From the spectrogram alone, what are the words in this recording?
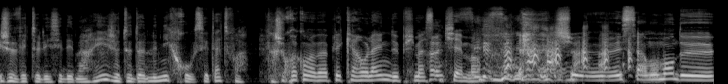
je vais te laisser démarrer, je te donne le micro, c'est à toi. Je crois qu'on m'avait appelée Caroline depuis ma cinquième. Hein. c'est un moment de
